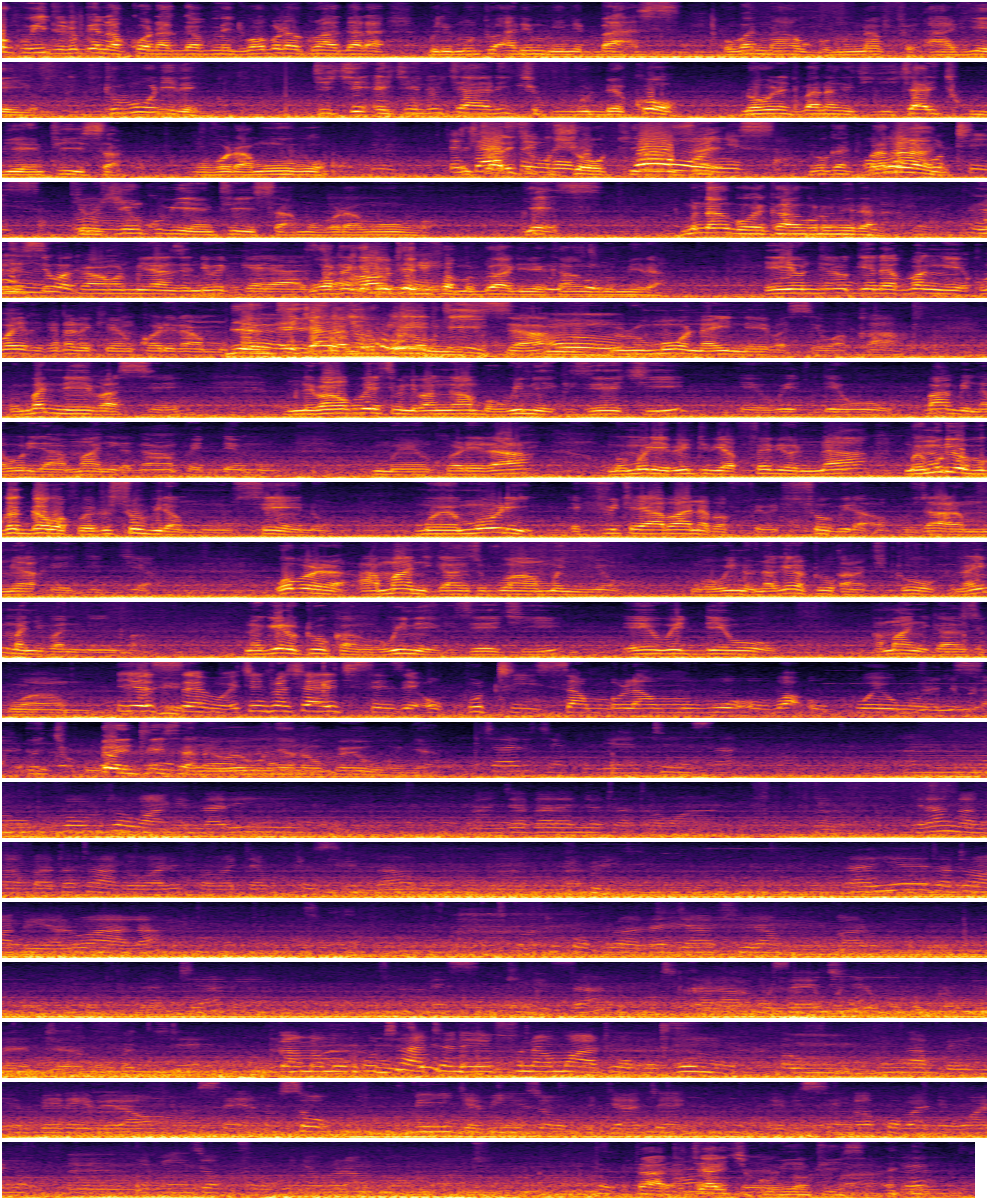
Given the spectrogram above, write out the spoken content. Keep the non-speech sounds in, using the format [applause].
okuyita tugenda kukoona gavumenti wabula twagala buli muntu ali minibas oba naawe gwe munaffe ali eyo tubuulire. Kiki ekintu kyali kikuguddeko? Nowulira nti banange kiki kyali kikubye entiisa mu bulamu bwo? Ekyali Noga nti, oba "Banange, okutiisa." kino Mm. kinkubye entiisa mu bulamu bwo. Yes. Munange wekangulumira nze si wekangulumira nze ndiwe gayaza wategedde Okay. oterifa mu ddwaliro ekangulumira eyo ndirogenda kuba nge- kuba katale kenkoleramu ekyali n'okulungi. entiisa lumo naye neebase waka bwemba neebase ne bankubira esimu ne baŋŋamba owinigiza eki eweddewo bambi nawulira amaanyi gagampeddemu mwenkolera mwe muli ebintu byaffe byonna mwe muli obugagga bwaffe bwetusuubira mu nsi eno mwe muli efyuta y'abaana baffe betusuubira okuzaala mu myaka egijja. Wabula amaanyi ganzigwamu nnyo ngaowino nagenda otuuka nga kituufu naye mmanyi bannimba. Nagenda otuuka nga owinigiza eki eweddewo amaanyi ganzigwamu. Yesebo ekintu ekyali kisinze okutiisa mu bulamu bwo oba okwewuunyisa. Ekikubba entiisa newewuunya n'okwewuunya. Kyali kyenkubye entiisa. Mm, okuva obuto bwange nali nga njagala nnyo taata wange. Era nga ngamba taata wange walifa bajja kutuziika abo babiri. Naye taata wange yalwala watuka okulwala najja nfiira mu ngalo. Natya nesikkiriza nti kala nkoze ekyo gamba mu kutya ate neyefunamu ate obugumu. Nengamba eyo embeera ebeerawo mu nsi eno. So bingi ebiyinza okujja ate ebisingako bani wano ebiyinza okutulugunya obulamu bw'omuntu. Taata kyali kikubye entiisa.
